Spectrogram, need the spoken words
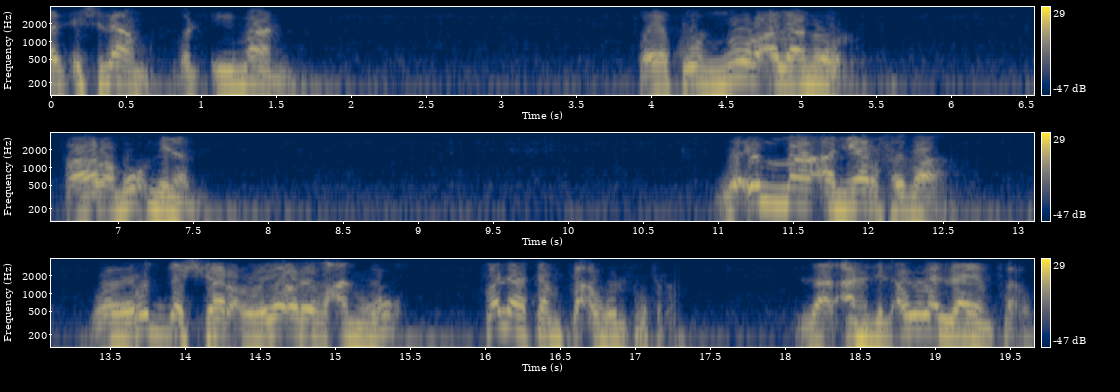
الإسلام والإيمان ويكون نور على نور صار مؤمنا. وإما أن يرفض ويرد الشرع ويعرض عنه فلا تنفعه الفطرة. لا العهد الأول لا ينفعه.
